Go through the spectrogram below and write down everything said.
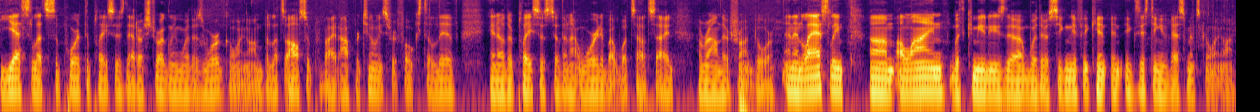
yes, let's support the places that are struggling where there's work going on, but let's also provide opportunities for folks to live in other places so they're not worried about what's outside around their front door. And then, lastly, um, align with communities uh, where there's significant existing investments going on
